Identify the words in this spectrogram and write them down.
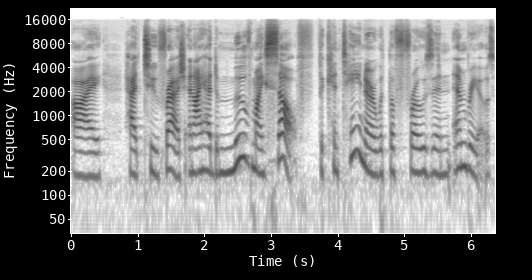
i had two fresh and i had to move myself the container with the frozen embryos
